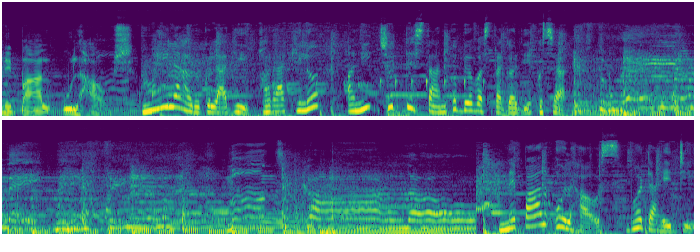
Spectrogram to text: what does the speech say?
नेपाल उल हाउस महिलाहरूको लागि फराकिलो अनि छुट्टै स्थानको व्यवस्था गरिएको छ। Nepal wool house Bhotahiti.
